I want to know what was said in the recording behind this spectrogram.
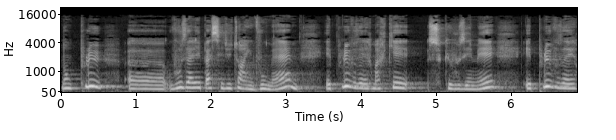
Donc plus euh, vous allez passer du temps avec vous-même et plus vous allez remarquer ce que vous aimez et plus vous allez,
